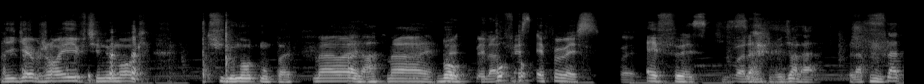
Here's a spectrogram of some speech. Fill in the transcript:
Big up Jean-Yves, tu nous manques. tu nous manques, mon pote. Bah ouais, Voilà. bah ouais. Bon, Mais la fesse FES. Ouais. FES, qui, Voilà. qui veut dire la, la Flat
